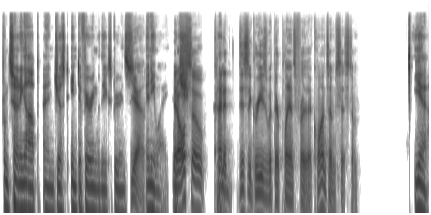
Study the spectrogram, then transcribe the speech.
from turning up and just interfering with the experience Yeah. anyway. It also kind of disagrees with their plans for the quantum system. yeah,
